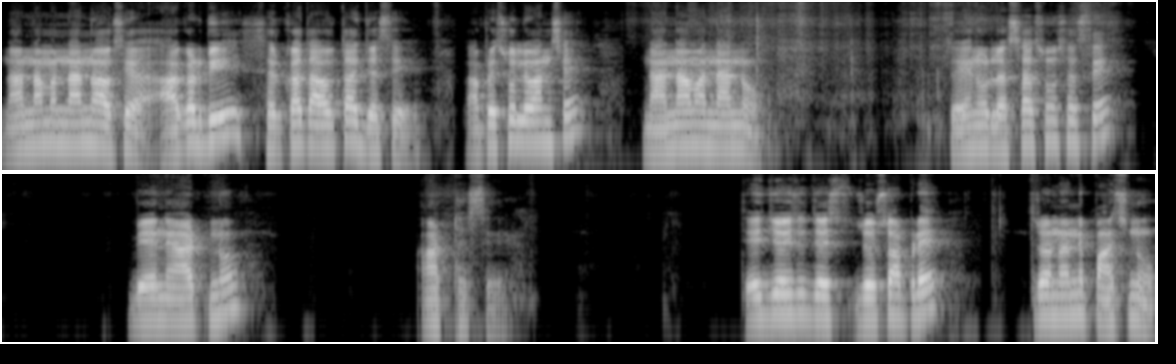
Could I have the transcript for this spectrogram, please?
નાનામાં નાનો આવશે. આગળ બી સરખા તો આવતા જ જશે આપણે શું લેવાનું છે? નાનામાં નાનો. તો એનું લસા શું થશે? બે અને આઠનો આઠ થશે. તે જોઈશ- જોઈશું આપણે ત્રણ અને પાંચનું.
